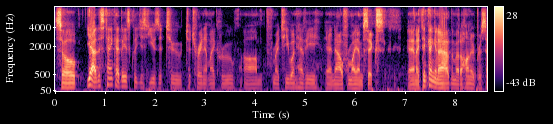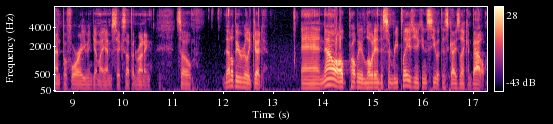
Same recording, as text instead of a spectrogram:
So yeah, this tank I basically just use it to to train up my crew um, for my T1 heavy and now for my M6, and I think I'm gonna have them at 100% before I even get my M6 up and running. So that'll be really good. And now I'll probably load into some replays and you can see what this guy's like in battle.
